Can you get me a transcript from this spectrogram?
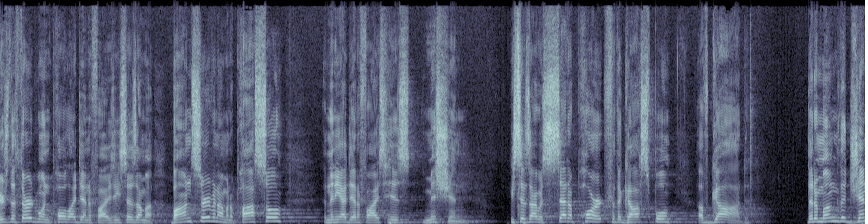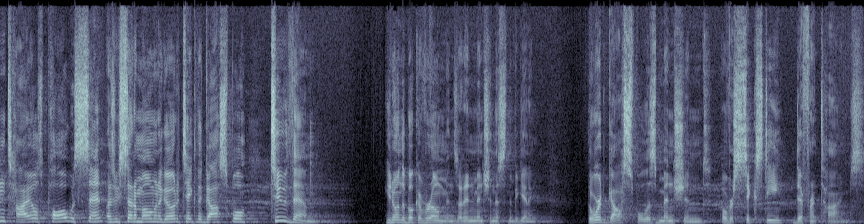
Here's the third one Paul identifies. He says, I'm a bondservant, I'm an apostle, and then he identifies his mission. He says, I was set apart for the gospel of God. That among the Gentiles, Paul was sent, as we said a moment ago, to take the gospel to them. You know, in the book of Romans, I didn't mention this in the beginning, the word gospel is mentioned over 60 different times.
